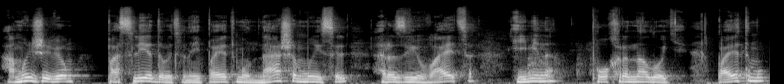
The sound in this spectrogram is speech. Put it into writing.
а мы живем последовательно, и поэтому наша мысль развивается именно по хронологии. Поэтому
